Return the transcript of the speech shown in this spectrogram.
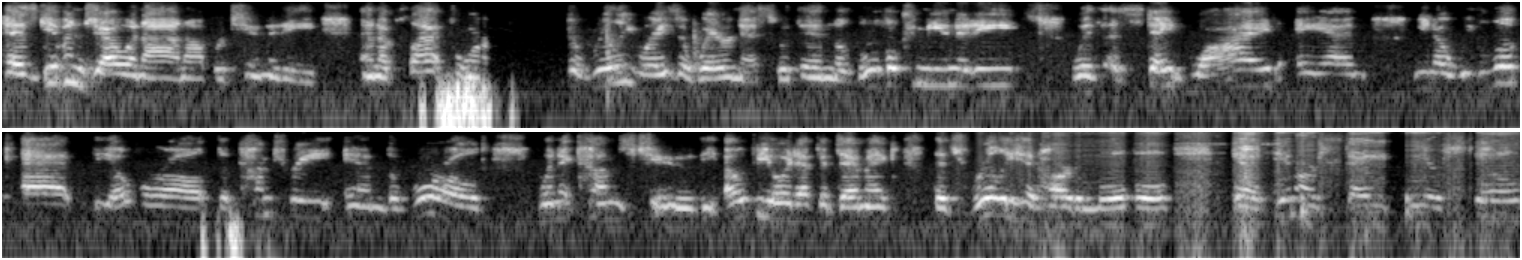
has given Joe and I an opportunity and a platform to really raise awareness within the Louisville community, with a statewide, and you know we look at the overall the country and the world when it comes to the opioid epidemic that's really hit hard in Louisville. In our state, we are still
